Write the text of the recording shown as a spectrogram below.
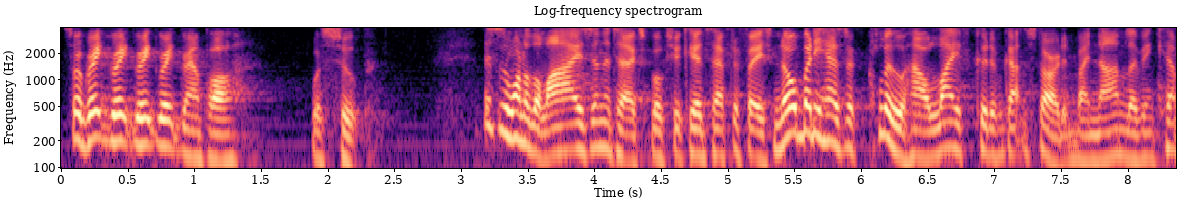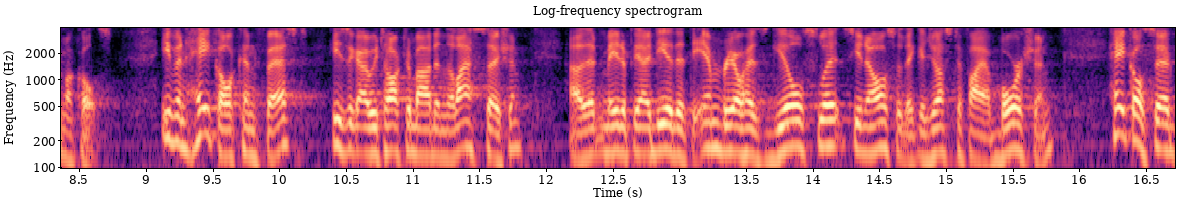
So great, great, great, great grandpa was soup. This is one of the lies in the textbooks your kids have to face. Nobody has a clue how life could have gotten started by non-living chemicals. Even Haeckel confessed, he's the guy we talked about in the last session, uh, that made up the idea that the embryo has gill slits, you know, so they could justify abortion. Haeckel said,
